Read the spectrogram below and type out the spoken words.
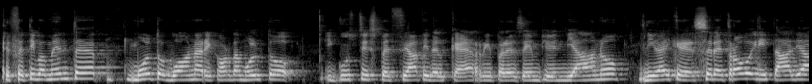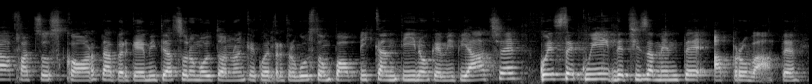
effettivamente molto buona, ricorda molto i gusti speziati del curry per esempio indiano. Direi che se le trovo in Italia faccio scorta perché mi piacciono molto hanno anche quel retrogusto un po' piccantino che mi piace. Queste qui decisamente approvate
